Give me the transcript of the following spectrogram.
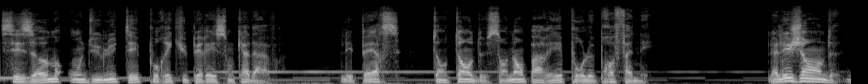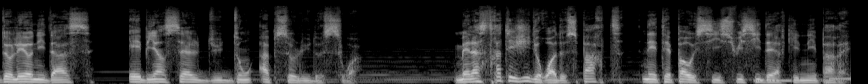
ces hommes ont dû lutter pour récupérer son cadavre, les Perses tentant de s'en emparer pour le profaner. La légende de Léonidas est bien celle du don absolu de soi. Mais la stratégie du roi de Sparte n'était pas aussi suicidaire qu'il n'y paraît.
